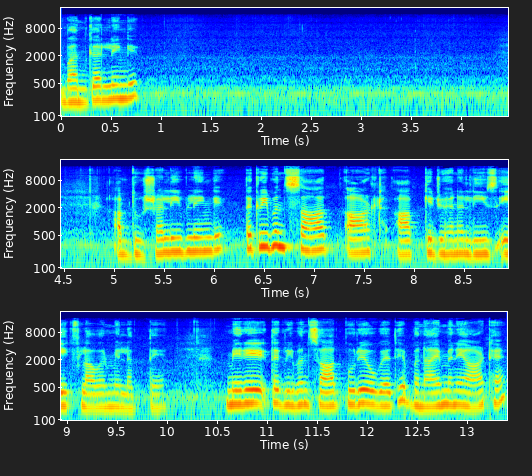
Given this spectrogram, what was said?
बंद कर लेंगे। अब दूसरा लीव लेंगे। तकरीबन सात, आठ आपके जो है ना लीव्स एक फ्लावर में लगते हैं। मेरे तकरीबन सात पूरे हो गए थे, बनाए मैंने आठ हैं,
